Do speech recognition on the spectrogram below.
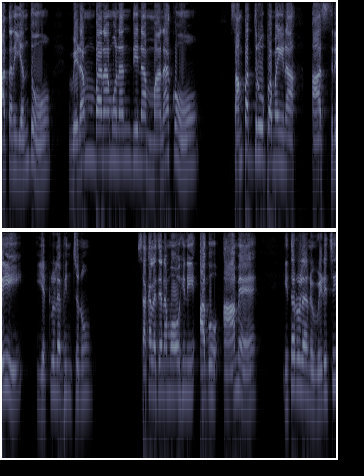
అతని ఎందు విడంబనమునందిన మనకు సంపద్రూపమైన ఆ స్త్రీ ఎట్లు లభించును? సకల జనమోహిని అగు ఆమె ఇతరులను విడిచి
